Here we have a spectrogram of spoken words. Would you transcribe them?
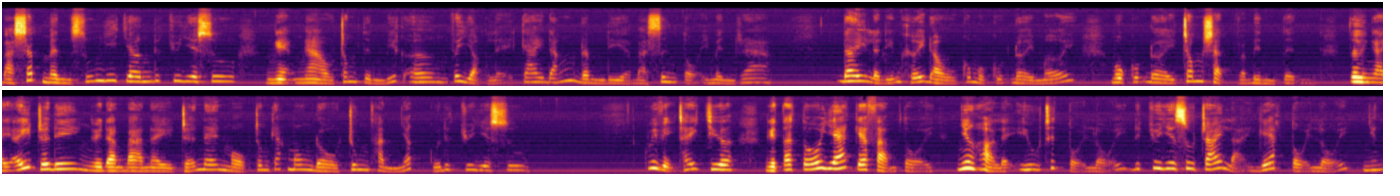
bà sắp mình xuống dưới chân Đức Chúa Giêsu, nghẹn ngào trong tình biết ơn với giọt lệ cay đắng đầm đìa bà xưng tội mình ra. Đây là điểm khởi đầu của một cuộc đời mới, một cuộc đời trong sạch và bình tĩnh từ ngày ấy trở đi, người đàn bà này trở nên một trong các môn đồ trung thành nhất của Đức Chúa Giêsu. Quý vị thấy chưa, người ta tố giác kẻ phạm tội, nhưng họ lại yêu thích tội lỗi. Đức Chúa Giêsu trái lại ghét tội lỗi, nhưng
